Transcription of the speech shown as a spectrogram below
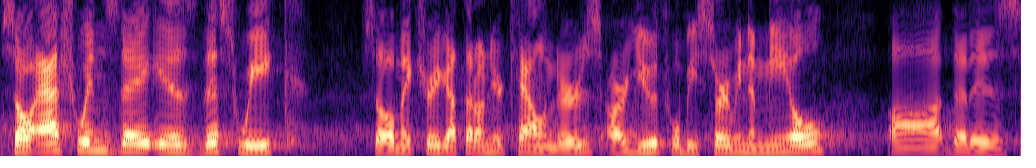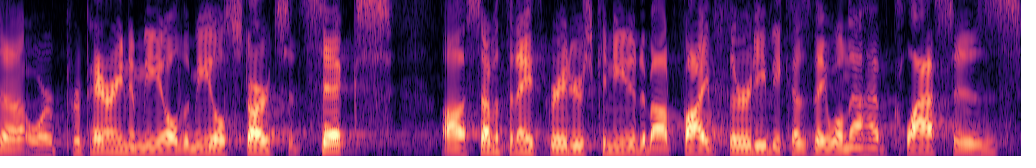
So, Ash Wednesday is this week, so make sure you got that on your calendars. Our youth will be serving a meal uh, that is, uh, or preparing a meal. The meal starts at 6. Uh, seventh and eighth graders can eat at about 5.30 because they will now have classes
